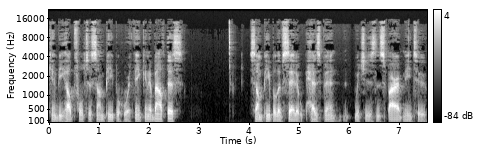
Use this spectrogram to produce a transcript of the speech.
can be helpful to some people who are thinking about this. Some people have said it has been, which has inspired me to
